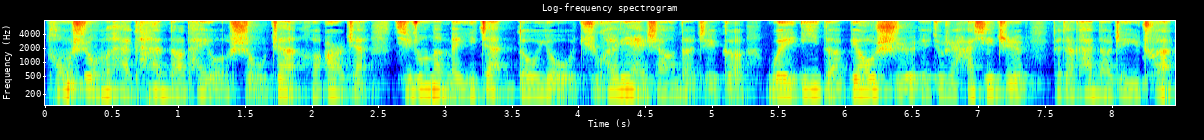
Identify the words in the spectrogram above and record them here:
同时我们还看到它有首站和二站，其中呢每一站都有区块链上的这个唯一的标识，也就是哈希。一直，大家看到这一串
